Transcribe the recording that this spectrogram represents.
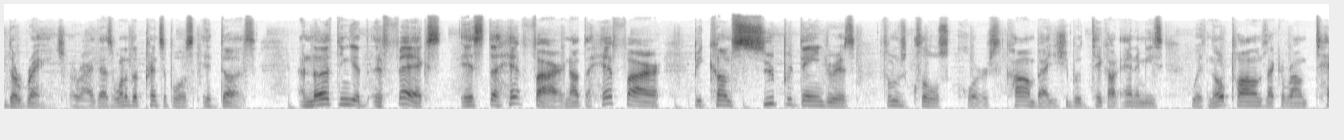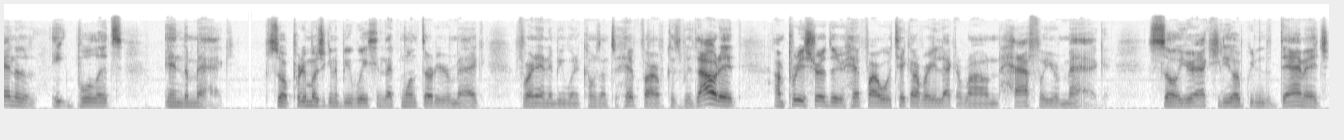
the range all right that's one of the principles it does. Another thing it affects is the hip fire. Now the hip fire becomes super dangerous from close quarters combat. You should be able to take out enemies with no problems like around 10 to 8 bullets in the mag so pretty much you're going to be wasting like one third of your mag for an enemy when it comes down to hipfire because without it I'm pretty sure the hipfire will take out already like around half of your mag. So you're actually upgrading the damage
